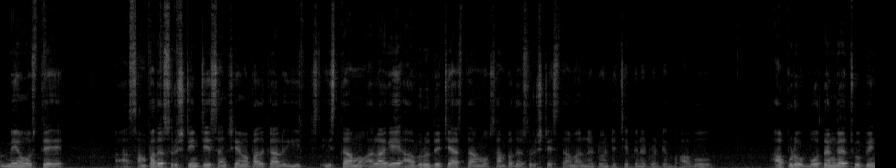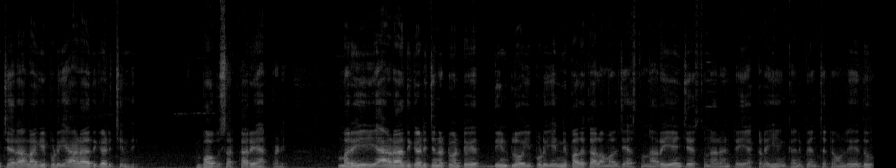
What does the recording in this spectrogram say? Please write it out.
మేము వస్తే సంపద సృష్టించి సంక్షేమ పథకాలు ఇచ్- ఇస్తాము. అలాగే అభివృద్ధి చేస్తాము. సంపద సృష్టిస్తాము అన్నటువంటి చెప్పినటువంటి బాబు అప్పుడు భూతంగా చూపించారు. అలాగే ఇప్పుడు ఏడాది గడిచింది. బాబు సర్కారు ఏర్పడి మరి ఏడాది గడిచినటువంటి దీంట్లో ఇప్పుడు ఎన్ని పథకాలు అమలు చేస్తున్నారు ఏం చేస్తున్నారంటే ఎక్కడ ఏం కనిపించటం లేదు.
